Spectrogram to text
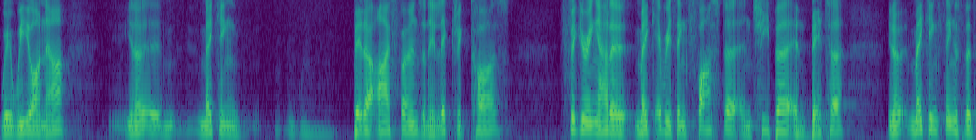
where we are now, you know, making better iPhones and electric cars, figuring out how to make everything faster and cheaper and better, you know, making things that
